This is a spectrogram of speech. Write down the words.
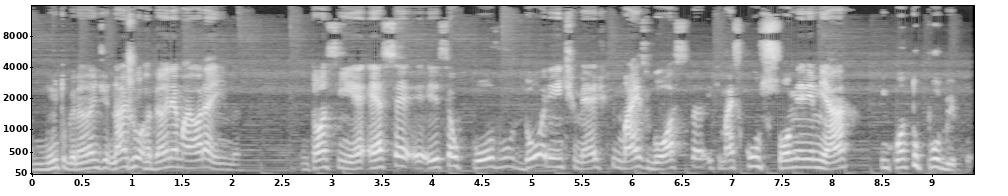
é muito grande. Na Jordânia é maior ainda. Então, assim, é, essa é, esse é o povo do Oriente Médio que mais gosta e que mais consome MMA enquanto público,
